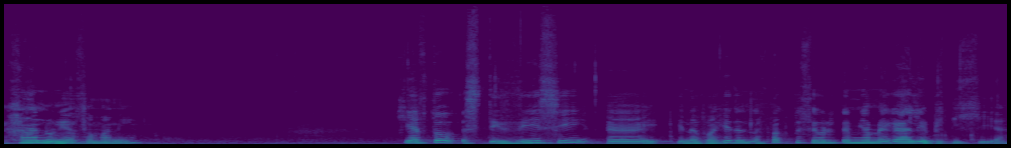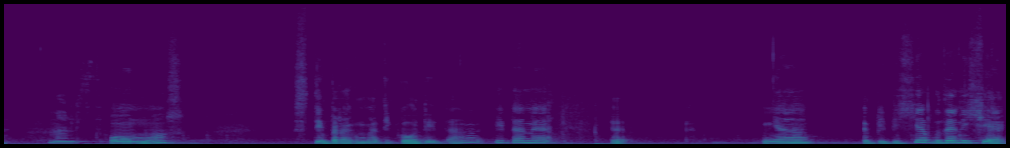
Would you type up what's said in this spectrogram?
χάνουν οι Οθωμανοί και αυτό στη Δύση ε, η ναυμαχία της Ναυπάκτου θεωρείται μια μεγάλη επιτυχία. Μάλιστα. Όμως στην πραγματικότητα ήταν ε, μια επιτυχία που δεν είχε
